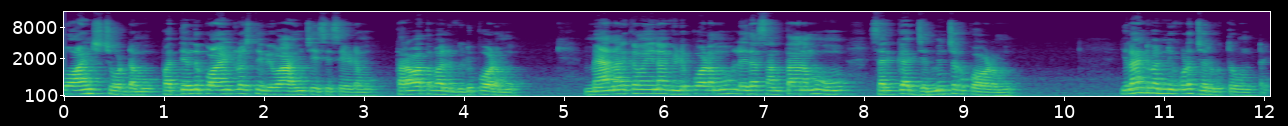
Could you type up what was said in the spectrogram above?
పాయింట్స్ చూడడము. పద్దెనిమిది పాయింట్లు వస్తే వివాహం చేసేసేయడము. తర్వాత వాళ్ళు విడిపోవడము. మేనరికమైన విడిపోవడము లేదా సంతానము సరిగ్గా జన్మించకపోవడము. ఇలాంటివన్నీ కూడా జరుగుతూ ఉంటాయి.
